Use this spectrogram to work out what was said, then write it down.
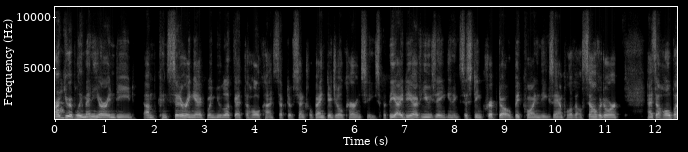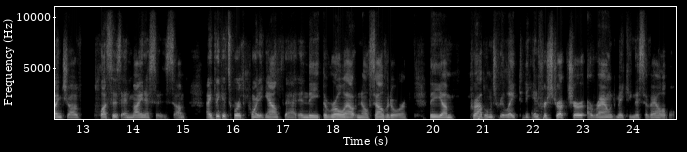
Arguably, many are indeed um, considering it when you look at the whole concept of central bank digital currencies. But the idea of using an existing crypto, Bitcoin, the example of El Salvador, has a whole bunch of pluses and minuses. Um, I think it's worth pointing out that in the, the rollout in El Salvador, the um, problems relate to the infrastructure around making this available.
